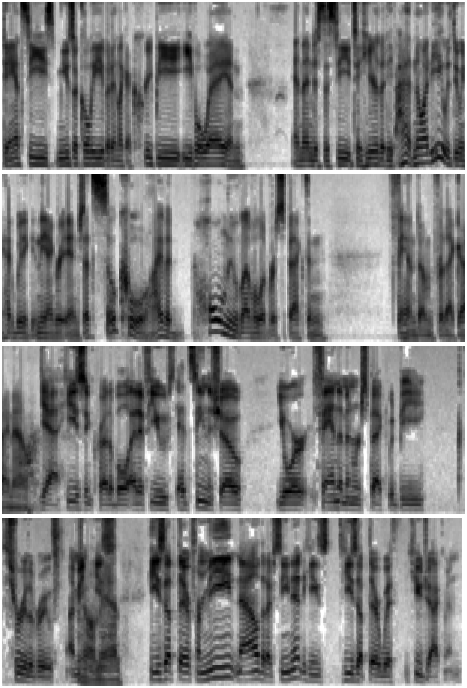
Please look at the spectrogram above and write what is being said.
dancey, musically, but in like a creepy, evil way, and and then just to see to hear that he, I had no idea he was doing Hedwig and the Angry Inch. That's so cool. I have a whole new level of respect and fandom for that guy now. Yeah, he's incredible. And if you had seen the show, your fandom and respect would be through the roof. I mean, Oh, he's, man. he's up there for me now that I've seen it. He's he's up there with Hugh Jackman.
